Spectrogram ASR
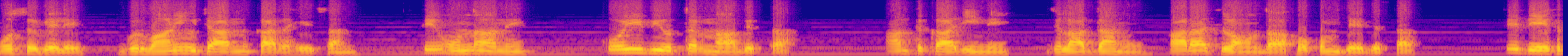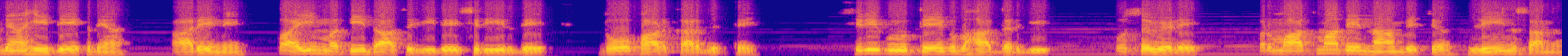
ਉਸ ਵੇਲੇ ਗੁਰਬਾਣੀ ਉਚਾਰਨ ਕਰ ਰਹੇ ਸਨ ਤੇ ਉਹਨਾਂ ਨੇ ਕੋਈ ਵੀ ਉੱਤਰ ਨਾ ਦਿੱਤਾ। ਅੰਤ ਕਾਜੀ ਨੇ ਜਲਾਦਾਂ ਨੂੰ ਆਰਾ ਚਲਾਉਣ ਦਾ ਹੁਕਮ ਦੇ ਦਿੱਤਾ ਤੇ ਦੇਖਦਿਆਂ ਹੀ ਦੇਖਦਿਆਂ ਆਰੇ ਨੇ ਭਾਈ ਮਤੀ ਦਾਸ ਜੀ ਦੇ ਸਰੀਰ ਦੇ ਦੋ ਫਾੜ ਕਰ ਦਿੱਤੇ। ਸ੍ਰੀ ਗੁਰੂ ਤੇਗ ਬਹਾਦਰ ਜੀ ਉਸ ਵੇਲੇ ਪਰਮਾਤਮਾ ਦੇ ਨਾਮ ਵਿੱਚ ਲੀਨ ਸਨ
